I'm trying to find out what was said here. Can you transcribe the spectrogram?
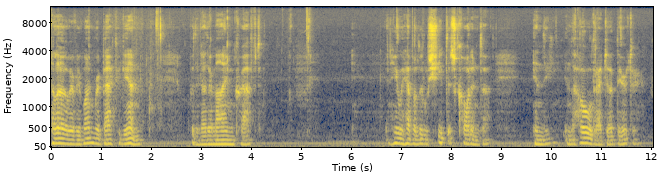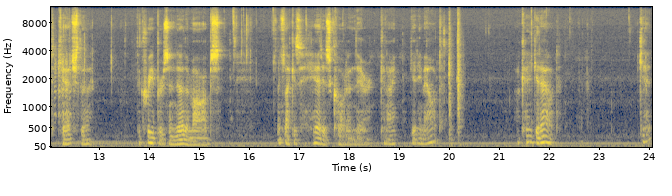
Hello everyone, we're back again with another Minecraft. And here we have a little sheep that's caught in the in the in the hole that I dug there to, to catch the the creepers and the other mobs. Looks like his head is caught in there. Can I get him out? Okay, get out. Get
